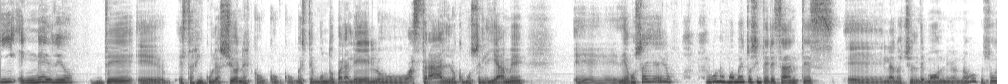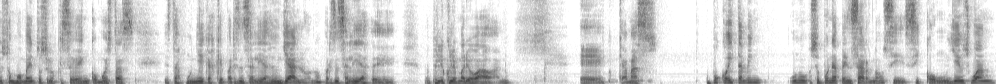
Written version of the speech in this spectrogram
y en medio de eh, estas vinculaciones con, con- este mundo paralelo, astral o como se le llame, eh, digamos, hay, algunos momentos interesantes eh, en La Noche del Demonio, ¿no? Son estos momentos en los que se ven como estas, estas muñecas que parecen salidas de un yalo, ¿no? Parecen salidas de una película de Mario Bava, ¿no? Que además, un poco ahí también uno se pone a pensar, ¿no? Si, si con James Wan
